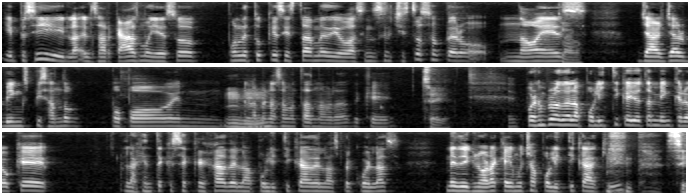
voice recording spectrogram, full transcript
Y pues sí, la, el sarcasmo y eso, ponle tú que sí está medio haciéndose el chistoso, pero no es claro. Jar Jar Binks pisando popó en, en, la amenaza fantasma, ¿verdad? De que... Sí. Por ejemplo, de la política, yo también creo que la gente que se queja de la política de las precuelas medio ignora que hay mucha política aquí. sí,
